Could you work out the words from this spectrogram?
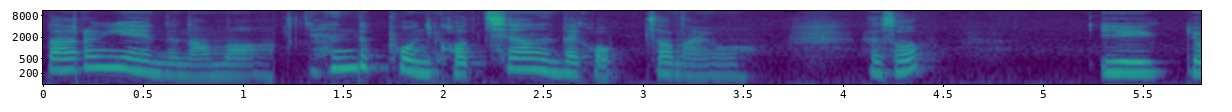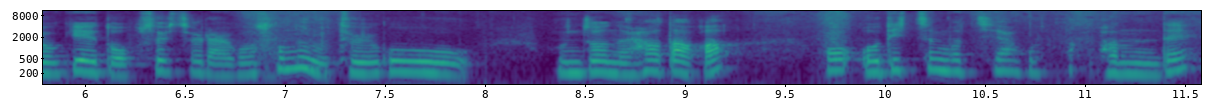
따릉이에는 아마 핸드폰 거치하는 데가 없잖아요. 그래서 이 여기에도 없을 줄 알고 손으로 들고 운전을 하다가 어 어디쯤 맞지 하고 딱 봤는데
